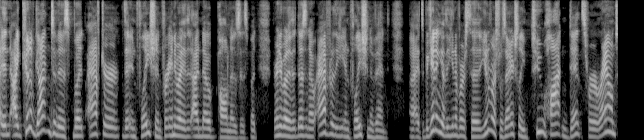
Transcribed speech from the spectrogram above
and I could have gotten to this, but after the inflation, for anybody that I know, Paul knows this, but for anybody that doesn't know, after the inflation event, uh, at the beginning of the universe, the universe was actually too hot and dense for around,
